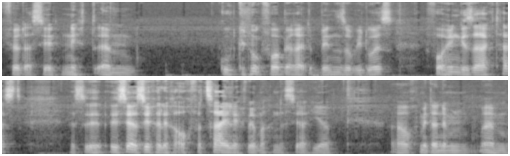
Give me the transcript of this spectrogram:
für das ich nicht ähm, gut genug vorbereitet bin, so wie du es vorhin gesagt hast. Es ist ja sicherlich auch verzeihlich, wir machen das ja hier auch mit einem ähm,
